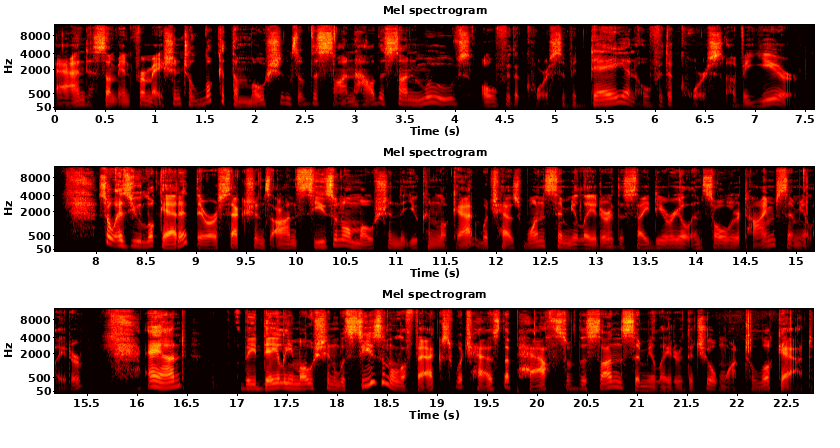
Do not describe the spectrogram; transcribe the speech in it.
and some information to look at the motions of the sun, how the sun moves over the course of a day and over the course of a year. So as you look at it, there are sections on seasonal motion that you can look at, which has one simulator, the sidereal and solar time simulator. And the daily motion with seasonal effects, which has the paths of the sun simulator that you'll want to look at.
